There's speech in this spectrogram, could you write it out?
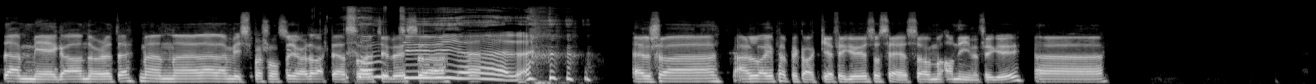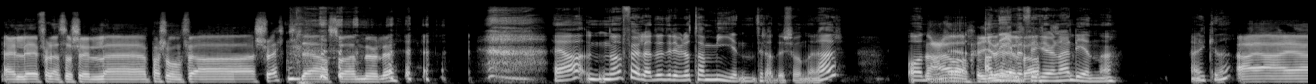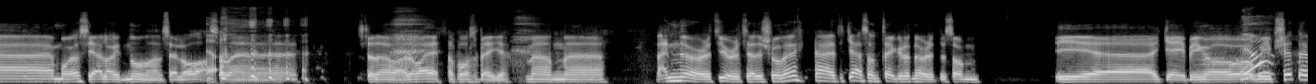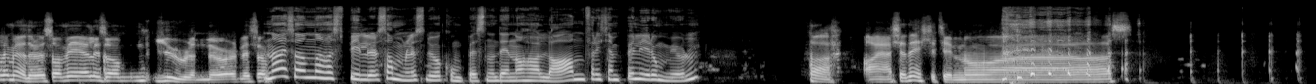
Det er meganerdete, men eh, det er en viss person som gjør det hvert eneste år, Som tydeligvis. du gjøre gjør! Ellers så er det å lage pepperkakefigur som ser ut som animefigur. Eh, eller for den saks skyld eh, personen fra Shrek. Det er også en mulig. Ja, nå føler jeg du driver og tar mine tradisjoner her. Og animefigurene er dine. Er det ikke det? Nei, jeg, jeg må jo si jeg lagde noen av dem selv òg, da. Så, det, så det var, det var retta på oss begge. Men eh, Nei, nølete juletradisjoner? Jeg vet ikke, jeg sånn, Tenker du nølete som i uh, gaming og Ja. weep shit, eller mener du som i liksom julenerd, liksom? Nei, sånn spiller, Samles du og kompisene dine og har LAN for eksempel, i romjulen? Ha. Nei, jeg kjenner ikke til noe uh,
